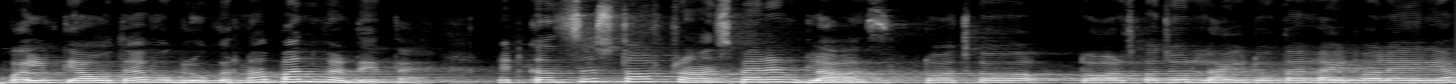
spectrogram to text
बल्ब क्या होता है? वो ग्लो करना बंद कर देता है। It consist of transparent glass torch का टॉर्च का जो लाइट होता है लाइट वाला एरिया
